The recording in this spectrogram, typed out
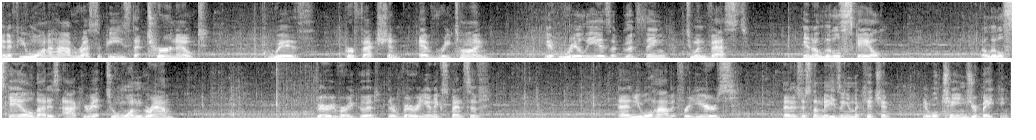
And if you want to have recipes that turn out with perfection every time, it really is a good thing to invest in a little scale. A little scale that is accurate to one gram very, very good. They're very inexpensive. And you will have it for years. And it's just amazing in the kitchen. It will change your baking.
